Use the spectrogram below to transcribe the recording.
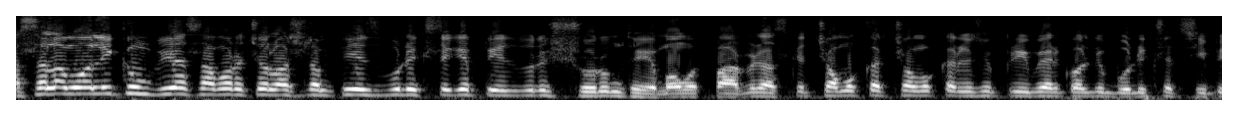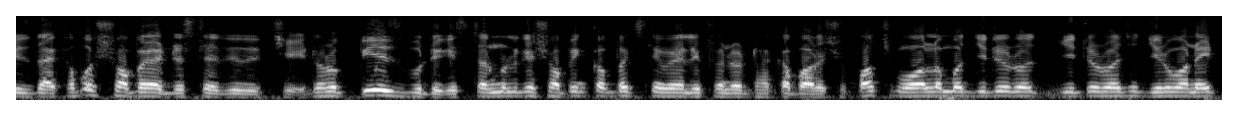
আসসালামু আলাইকুম ভিয়াস আবারও চলে আসলাম পিএস বুটিক্স থেকে। পিএস বুটিক্স শোরুম থেকে মোহাম্মদ পারভেন আজকে চমৎকার চমৎকার কিছু প্রিমিয়ার কোয়ালিটি বুটিক্সের থ্রি পিস দেখাবো। সবাই অ্যাড্রেসটা দিয়ে দিচ্ছি। এটা হলো পিএস বুটিক ইস্টানবুলকে shopping complex new elephant Dhaka বারোশো পাঁচ নম্বর জিরো জিরো রয়েছে zero one eight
